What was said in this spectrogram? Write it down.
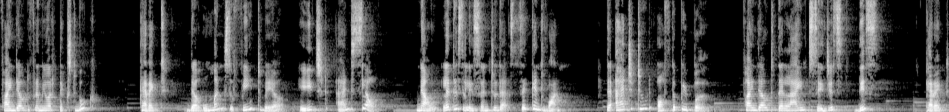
Find out from your textbook. Correct. The woman's feet were aged and slow. Now let us listen to the second one. The attitude of the people. Find out the line suggests this. Correct.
